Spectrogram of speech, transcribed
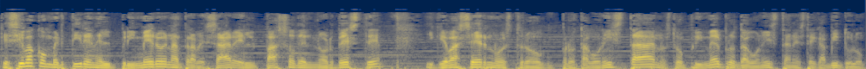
que se iba a convertir en el primero en atravesar el paso del nordeste y que va a ser nuestro protagonista, nuestro primer protagonista en este capítulo.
